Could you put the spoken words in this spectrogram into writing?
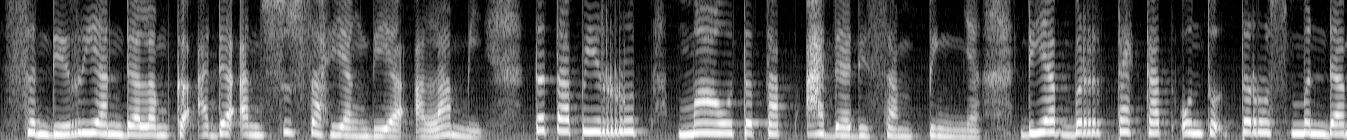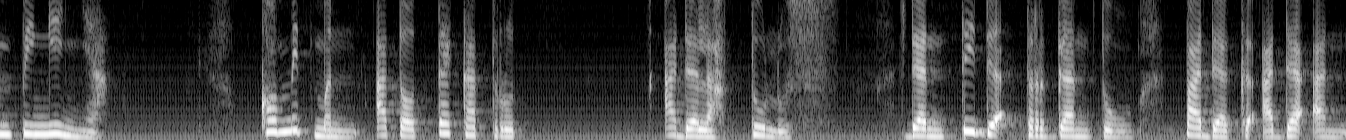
sendirian dalam keadaan susah yang dia alami, tetapi Ruth mau tetap ada di sampingnya. Dia bertekad untuk terus mendampinginya. Komitmen atau tekad Ruth adalah tulus dan tidak tergantung pada keadaan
